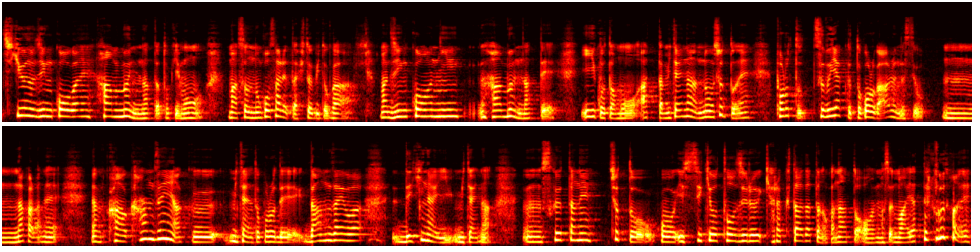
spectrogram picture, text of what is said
地球の人口がね、半分になった時も、まあその残された人々が、まあ人口に半分になっていいこともあったみたいなのをちょっとね、ポロッとつぶやくところがあるんですよ。うん、だからね、なんか完全悪みたいなところで断罪はできないみたいな、うん、そういったね、ちょっとこう一石を投じるキャラクターだったのかなと思います。まあやってることはね、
